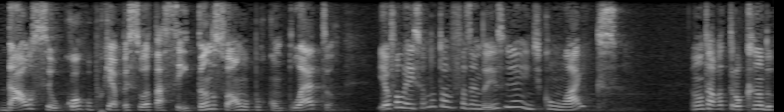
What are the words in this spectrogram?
dar o seu corpo porque a pessoa está aceitando sua alma por completo? E eu falei, se eu não estava fazendo isso, gente, com likes? Eu não tava trocando.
